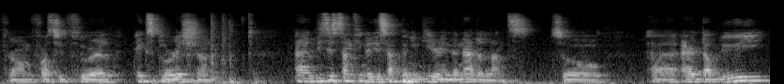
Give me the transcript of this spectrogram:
from fossil fuel exploration. And this is something that is happening here in the Netherlands. So uh, RWE,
